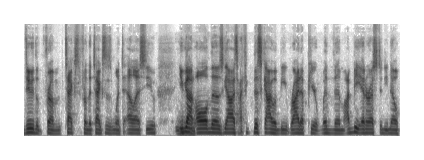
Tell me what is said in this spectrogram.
dude from Texas from the Texas went to LSU. You mm-hmm. got all those guys. I think this guy would be right up here with them. I'd be interested, you know,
